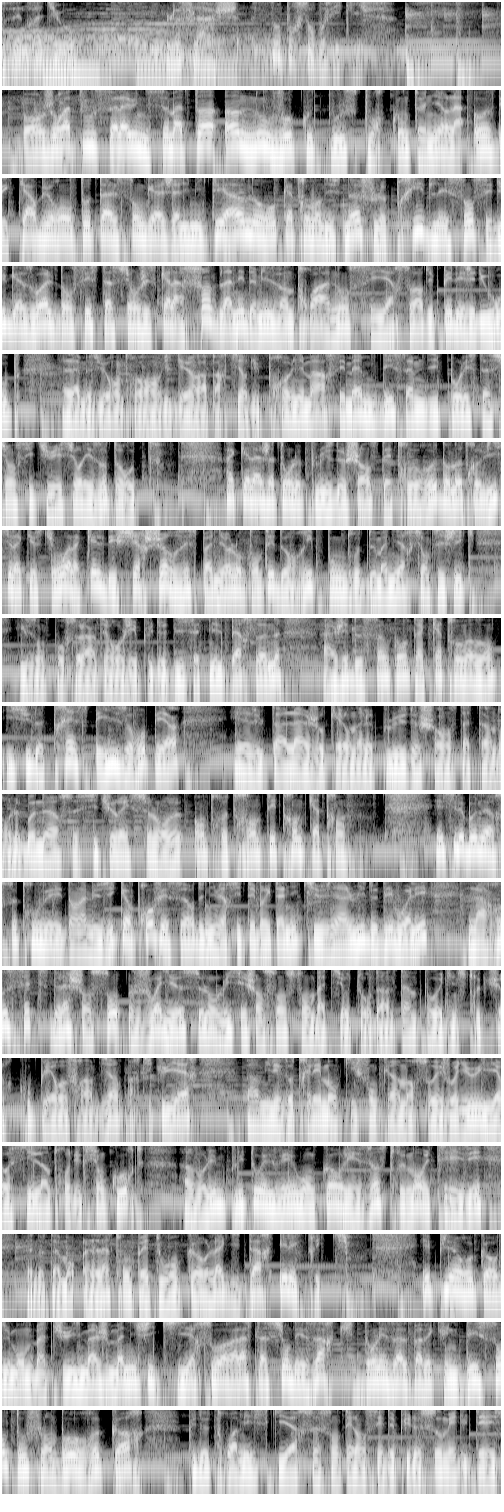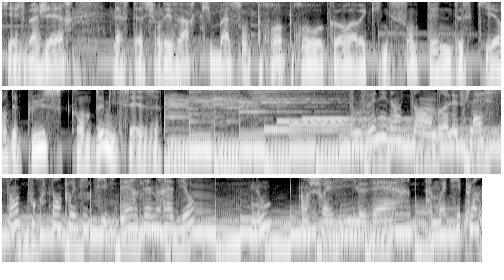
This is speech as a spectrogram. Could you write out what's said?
Radio, le flash 100% positif. Bonjour à tous, à la une ce matin, un nouveau coup de pouce pour contenir la hausse des carburants. Total s'engage à limiter à 1,99€ le prix de l'essence et du gasoil dans ses stations jusqu'à la fin de l'année 2023, annoncé hier soir du PDG du groupe. La mesure entrera en vigueur à partir du 1er mars et même dès samedi pour les stations situées sur les autoroutes. À quel âge a-t-on le plus de chances d'être heureux dans notre vie? C'est la question à laquelle des chercheurs espagnols ont tenté de répondre de manière scientifique. Ils ont pour cela interrogé plus de 17 000 personnes âgées de 50 à 80 ans, issues de 13 pays européens. Et résultat, l'âge auquel on a le plus de chances d'atteindre le bonheur se situerait, selon eux, entre 30 et 34 ans. Et si le bonheur se trouvait dans la musique, un professeur d'université britannique vient lui de dévoiler la recette de la chanson joyeuse. Selon lui, ces chansons sont bâties autour d'un tempo et d'une structure couplet-refrain bien particulière. Parmi les autres éléments qui font qu'un morceau est joyeux, il y a aussi l'introduction courte, un volume plutôt élevé ou encore les instruments utilisés, notamment la trompette ou encore la guitare électrique. Et puis un record du monde battu, image magnifique hier soir à la station des Arcs dans les Alpes avec une descente au flambeau record. Plus de 3000 skieurs se sont élancés depuis le sommet du télésiège Vagère. La station des Arcs bat son propre record avec une centaine de skieurs de plus qu'en 2016. Vous venez d'entendre le flash 100% positif d'Airzen Radio Nous, on choisit le verre à moitié plein.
